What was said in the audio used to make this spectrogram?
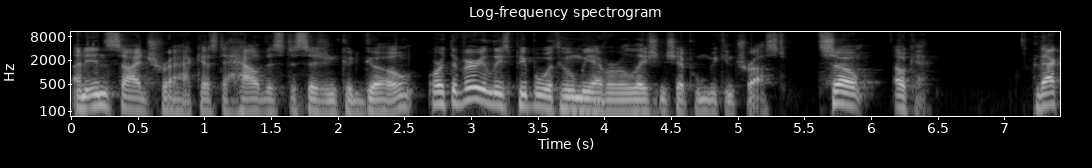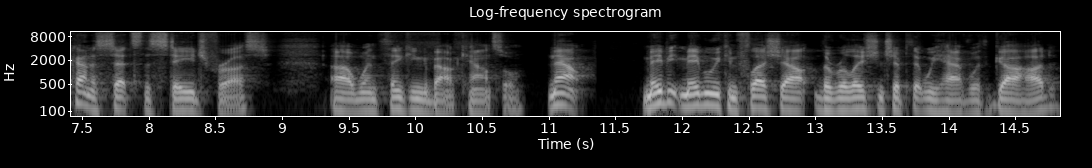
an inside track as to how this decision could go, or at the very least, people with whom we have a relationship whom we can trust. So, okay, that kind of sets the stage for us uh, when thinking about counsel. Now, maybe maybe we can flesh out the relationship that we have with God,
